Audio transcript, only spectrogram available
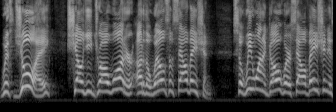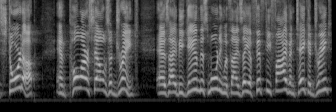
With joy shall ye draw water out of the wells of salvation. So we want to go where salvation is stored up and pull ourselves a drink as I began this morning with Isaiah 55 and take a drink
